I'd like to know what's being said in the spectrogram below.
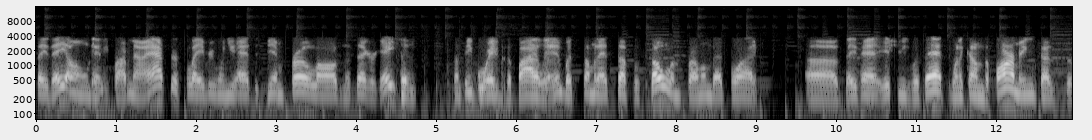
say they owned any property. Now, after slavery, when you had the Jim Crow laws and the segregation, some people were able to buy land, but some of that stuff was stolen from them. That's why uh, they've had issues with that when it comes to farming because the,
